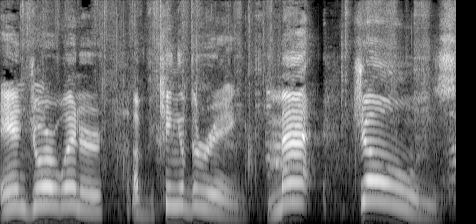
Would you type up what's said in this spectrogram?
And your winner of the King of the Ring, Matt Jones.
